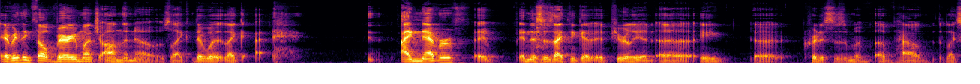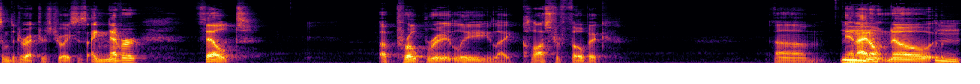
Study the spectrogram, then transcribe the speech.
everything felt very much on the nose. Like there was like I never, and this is I think a, a purely a, a, a criticism of, of how like some of the director's choices. I never felt appropriately like claustrophobic. Um, and I Mm. don't know Mm.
